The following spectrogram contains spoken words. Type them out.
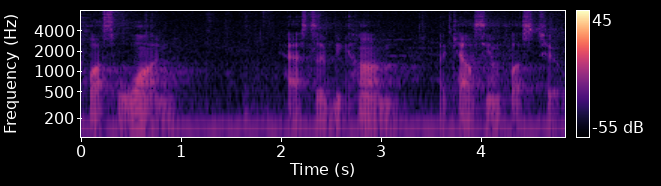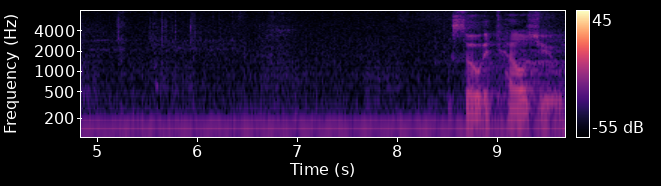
plus one has to become a calcium plus two. So it tells you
